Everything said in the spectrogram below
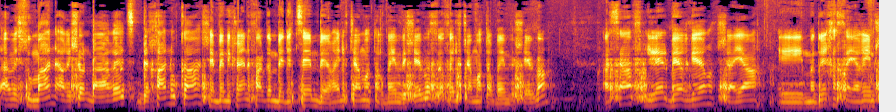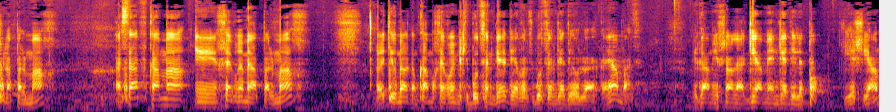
המסומן הראשון בארץ בחנוכה, שבמקרה נפל גם בדצמבר 1947, סוף 1947. אסף הלל ברגר, שהיה אה, מדריך הסיירים של הפלמ"ח, אסף כמה אה, חבר'ה מהפלמ"ח, הייתי אומר גם כמה חבר'ה מקיבוץ עין גדי, אבל קיבוץ עין גדי עוד לא היה קיים אז, וגם אי אפשר להגיע מעין גדי לפה, כי יש ים,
